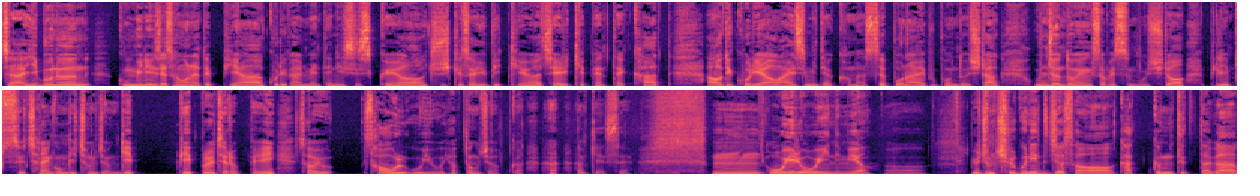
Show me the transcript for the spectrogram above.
자, 이분은 국민인세 성원 아데피아, 구리 갈매 데니스 스퀘어, 주식회사 유비케어, 제일케 펜테캇, 아우디 코리아 와이즈 미디어 커머스, 보나이프 본도시락, 운전동행 서비스 모시러, 필립스 차량 공기 청정기, 피플 제로페이, 서울 서울 우유 협동조합과 함께 했어요. 음, 5152님이요. 어, 요즘 출근이 늦어서 가끔 듣다가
